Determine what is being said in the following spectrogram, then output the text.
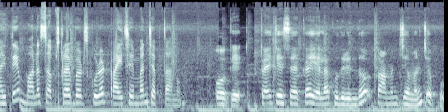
అయితే మన సబ్స్క్రైబర్స్ కూడా ట్రై చేయమని చెప్తాను. ఓకే ట్రై చేశాక ఎలా కుదిరిందో కామెంట్ చేయమని చెప్పు.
